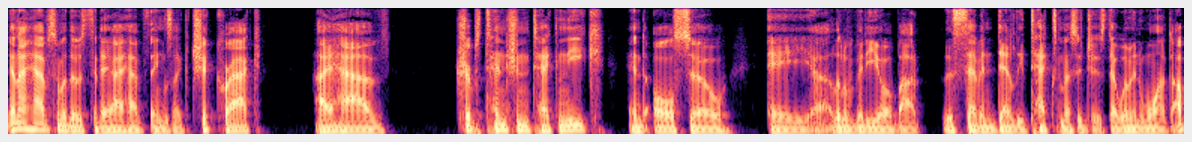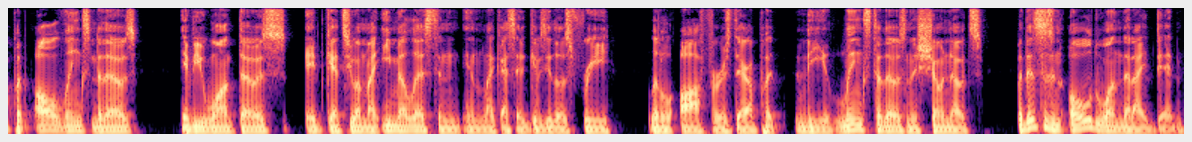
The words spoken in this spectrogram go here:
And I have some of those today. I have things like Chick Crack, I have Trips Tension Technique, and also a uh, little video about the seven deadly text messages that women want. I'll put all links into those. If you want those, it gets you on my email list. And, and like I said, gives you those free little offers there. I'll put the links to those in the show notes. But this is an old one that I did.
